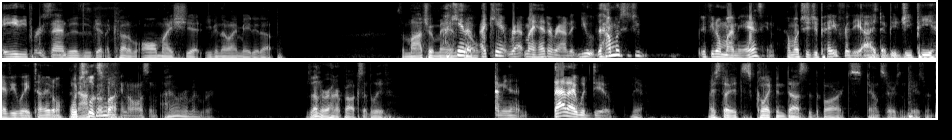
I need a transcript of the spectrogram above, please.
eighty percent. Vince is getting a cut of all my shit, even though I made it up. It's a Macho Man I can't. belt. I can't wrap my head around it. You, how much did you, if you don't mind me asking, how much did you pay for the IWGP Heavyweight Title, The which looks fucking awesome? I don't remember. It was under 100 bucks, I believe. I mean, that, I would do. Yeah. I still, it's collecting dust at the bar. It's downstairs in the basement.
